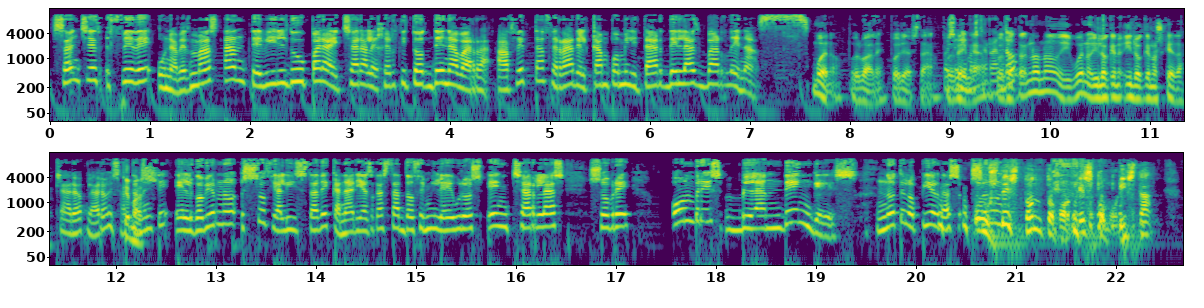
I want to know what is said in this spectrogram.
Sánchez cede una vez más ante Bildu para echar al ejército de Navarra. Acepta cerrar el campo militar de las Bardenas. Bueno, pues vale, pues ya está. Pues, seguimos venga, cerrando. pues otra- no, no, y bueno, y lo que, y lo que nos queda. Claro, claro, exactamente. El gobierno socialista de Canarias gasta 12.000 euros en charlas sobre hombres blandengues. No te lo pierdas. Son, ¿Usted es tonto porque es comunista?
